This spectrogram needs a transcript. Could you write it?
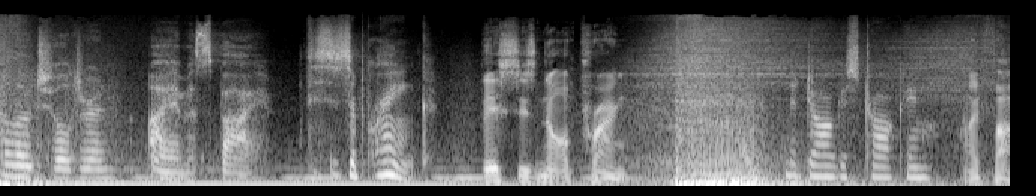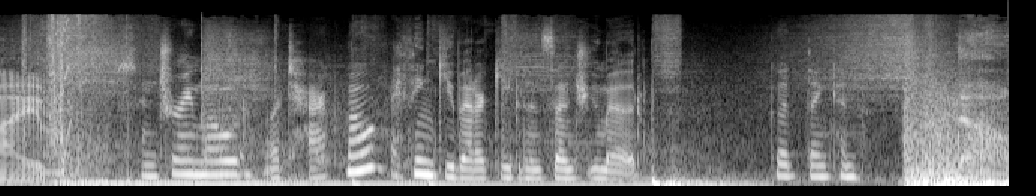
Hello, children. I am a spy. This is a prank. This is not a prank. The dog is talking. High five. Sentry mode? Attack mode? I think you better keep it in sentry mode. Good thinking. Now,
